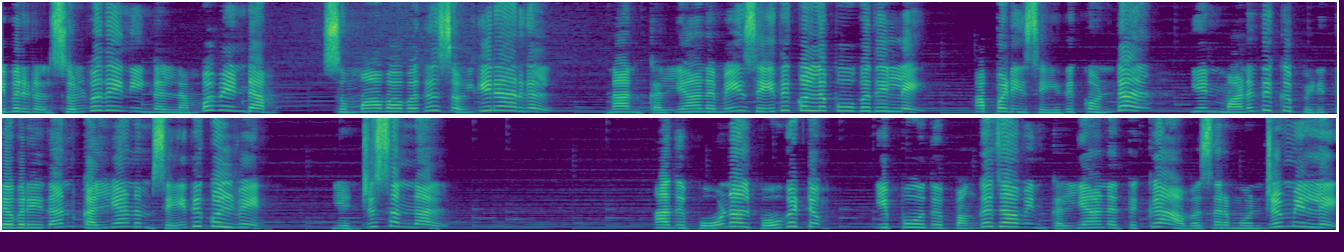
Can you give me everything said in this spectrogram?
இவர்கள் சொல்வதை நீங்கள் நம்ப வேண்டாம். சும்மாவாவது சொல்கிறார்கள். நான் கல்யாணமே செய்து கொள்ளப் போவதில்லை. அப்படி செய்து கொண்டால் என் மனதுக்கு பிடித்தவரை தான் கல்யாணம் செய்து கொள்வேன் என்று சொன்னாள். அது போனால் போகட்டும். இப்போது பங்கஜாவின் கல்யாணத்துக்கு அவசரம் ஒன்றும் இல்லை.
